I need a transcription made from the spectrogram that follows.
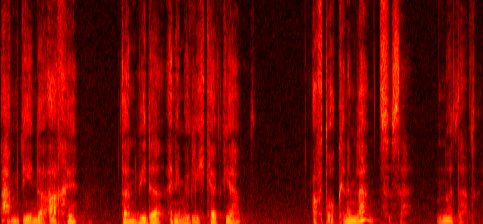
haben die in der Ache dann wieder eine Möglichkeit gehabt, auf trockenem Land zu sein. Nur dadurch.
